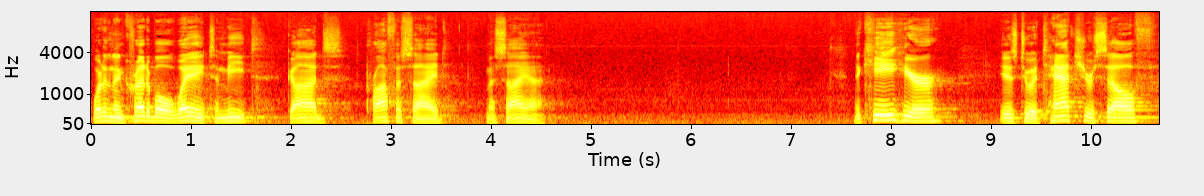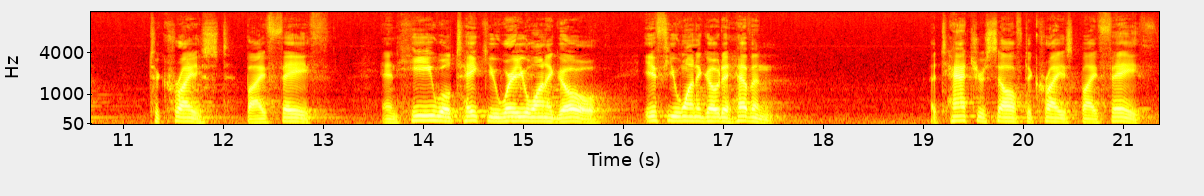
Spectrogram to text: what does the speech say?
What an incredible way to meet God's prophesied Messiah. The key here is to attach yourself to Christ by faith, and He will take you where you want to go if you want to go to heaven. Attach yourself to Christ by faith.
